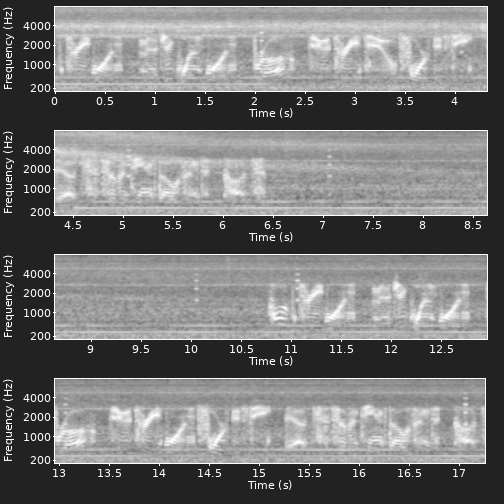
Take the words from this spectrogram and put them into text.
Hog 3-1, Magic 1-1, Bra 232, 450, at 17,000 knots. Hog 3-1, Magic 1-1, Bra 231, 450, at 17,000 knots.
